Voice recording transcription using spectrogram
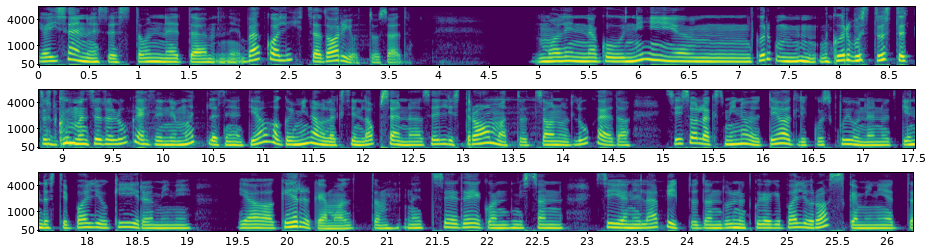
ja iseenesest on need ähm, väga lihtsad harjutused. ma olin nagu nii ähm, kõrv, kõrvust tõstetud, kui ma seda lugesin ja mõtlesin, et jaa, kui mina oleksin lapsena sellist raamatut saanud lugeda, siis oleks minu teadlikkus kujunenud kindlasti palju kiiremini ja kergemalt, et see teekond, mis on siiani läbitud, on tulnud kuidagi palju raskemini, et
